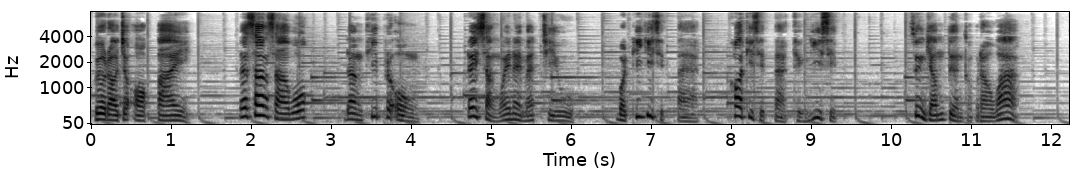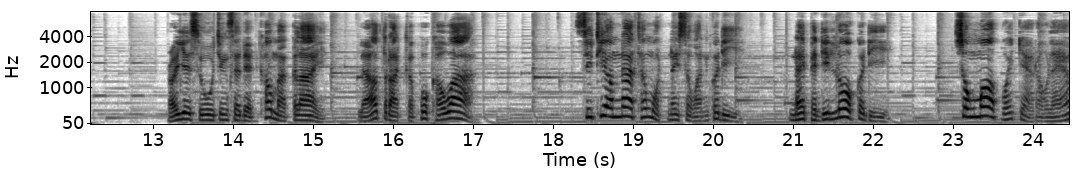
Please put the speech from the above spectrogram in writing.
เพื่อเราจะออกไป และสร้างสาวกดังที่พระองค์ได้สั่งไว้ในแมทธิว บทที่ 28 ข้อที่ 18 ถึง 20 ซึ่งย้ำเตือนกับเราว่า พระเยซูจึงเสด็จเข้ามาใกล้ แล้วตรัสกับพวกเขาว่า สิทธิอำนาจทั้งหมดในสวรรค์ก็ดี ในแผ่นดินโลกก็ดี ทรงมอบไว้แก่เราแล้ว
